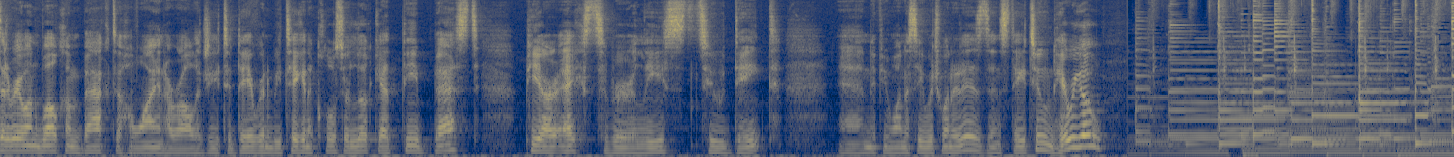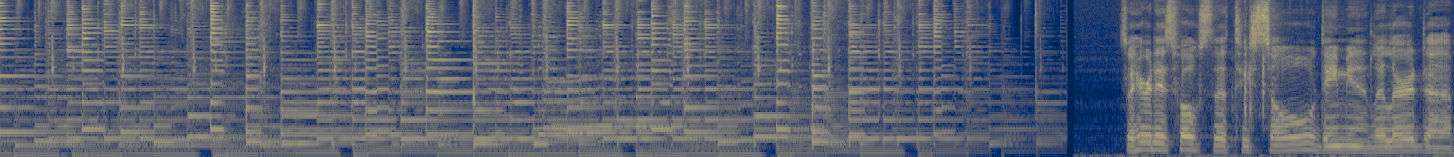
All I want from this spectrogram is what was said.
it everyone? Welcome back to Hawaiian Horology. Today we're going to be taking a closer look at the best PRX to be released to date. And if you want to see which one it is, then stay tuned. Here we go. So here it is, folks, the Tissot Damian Lillard uh,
